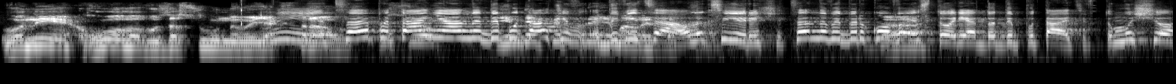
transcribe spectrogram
вони голову засунули як Ні, страву. це питання не І не депутатів. Дивіться. Олексій Юрійович, це не вибіркова Да. історія до депутатів, тому що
